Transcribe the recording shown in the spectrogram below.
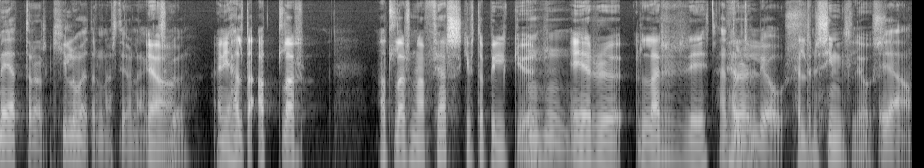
metrar, kilometrar næstu lengt Já. sko. en ég held að allar allar svona fjarskiptabylgjur Mhm. eru larri heldur en ljós heldur en sínilegt ljós já,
